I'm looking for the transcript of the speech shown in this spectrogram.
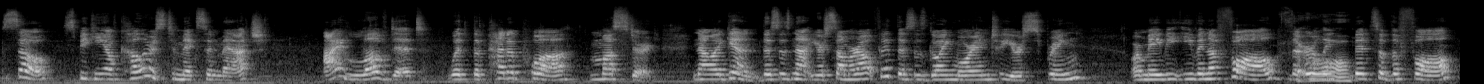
So, speaking of colors to mix and match, I loved it with the Petit-Pois mustard. Now again, this is not your summer outfit. This is going more into your spring or maybe even a fall, the early bits of the fall.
